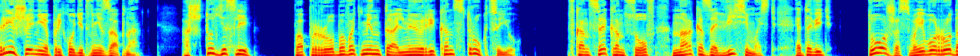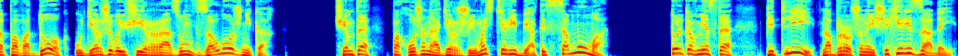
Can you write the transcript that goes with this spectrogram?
Решение приходит внезапно. А что если попробовать ментальную реконструкцию. В конце концов, наркозависимость – это ведь тоже своего рода поводок, удерживающий разум в заложниках. Чем-то похоже на одержимость ребят из Самума. Только вместо петли, наброшенной Шахерезадой,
